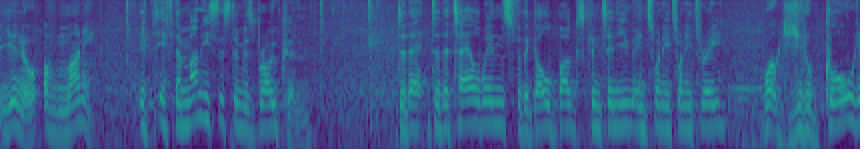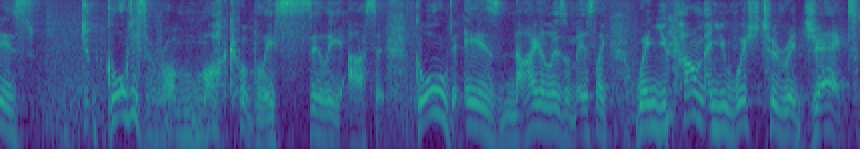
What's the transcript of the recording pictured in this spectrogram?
you know, of money. If, if the money system is broken, do the, do the tailwinds for the gold bugs continue in 2023? Well, you know, gold is gold is a remarkably silly asset. Gold is nihilism. It's like when you come and you wish to reject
